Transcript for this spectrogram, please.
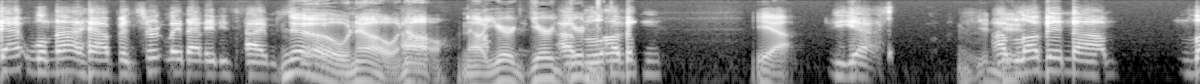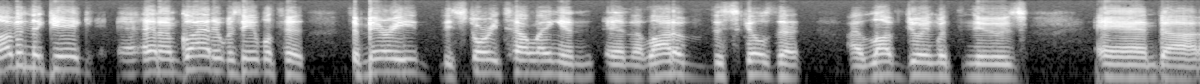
that will not happen. Certainly not anytime soon. No, no, no, no. You're you're you're I'm loving. yeah. Yes, I'm loving um, loving the gig, and I'm glad it was able to to marry the storytelling and and a lot of the skills that I love doing with the news, and uh,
